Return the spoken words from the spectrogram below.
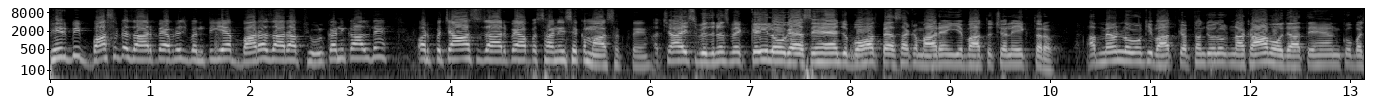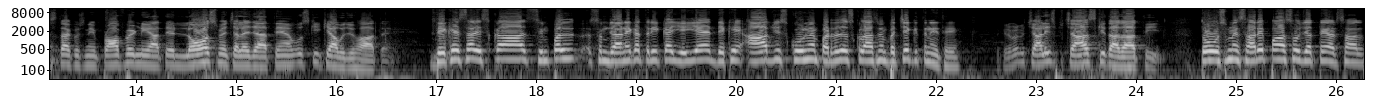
फिर भी बासठ हज़ार रुपये एवरेज बनती है बारह हज़ार आप फ्यूल का निकाल दें और पचास हज़ार रुपये आप आसानी से कमा सकते हैं। अच्छा इस बिज़नेस में कई लोग ऐसे हैं जो बहुत पैसा कमा रहे हैं ये बात तो चले एक तरफ़। अब मैं उन लोगों की बात करता हूँ जो लोग नाकाम हो जाते हैं उनको बचता कुछ नहीं प्रॉफिट नहीं आते लॉस में चले जाते हैं उसकी क्या वजूहत है? देखें सर इसका सिंपल समझाने का तरीका यही है। देखें आप जिस स्कूल में पढ़ते थे उस क्लास में बच्चे कितने थे? तकरीबन चालीस पचास की तादाद थी। तो उसमें सारे पास हो जाते हैं हर साल।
